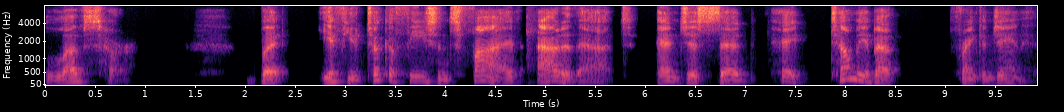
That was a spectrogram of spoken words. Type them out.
loves her. But if you took Ephesians 5 out of that and just said, hey, tell me about Frank and Janet,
